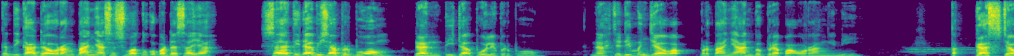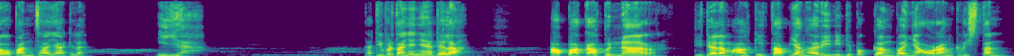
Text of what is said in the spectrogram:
ketika ada orang tanya sesuatu kepada saya, saya tidak bisa berbohong dan tidak boleh berbohong. Nah, jadi menjawab pertanyaan beberapa orang ini, tegas jawaban saya adalah iya. Tadi pertanyaannya adalah, apakah benar di dalam Alkitab yang hari ini dipegang banyak orang Kristen.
